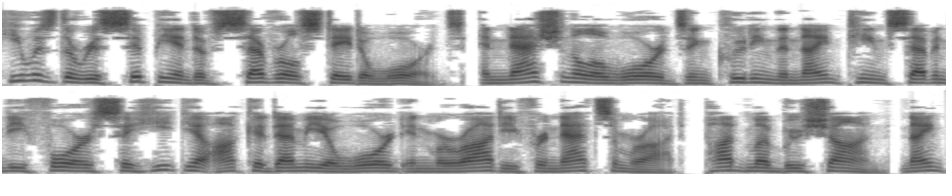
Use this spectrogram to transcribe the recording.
He was the recipient of several state awards, and national awards including the 1974 Sahitya Akademi Award in Marathi for Natsamrat, Padma Bhushan and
